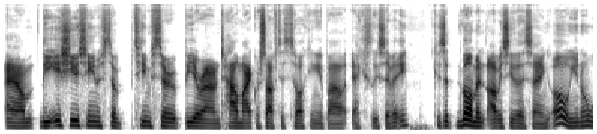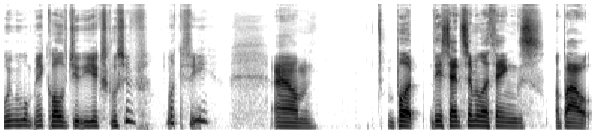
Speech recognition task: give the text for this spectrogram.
Um, the issue seems to seems to be around how Microsoft is talking about exclusivity. Because at the moment, obviously, they're saying, "Oh, you know, we will make Call of Duty exclusive." Look, see. Um, but they said similar things about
